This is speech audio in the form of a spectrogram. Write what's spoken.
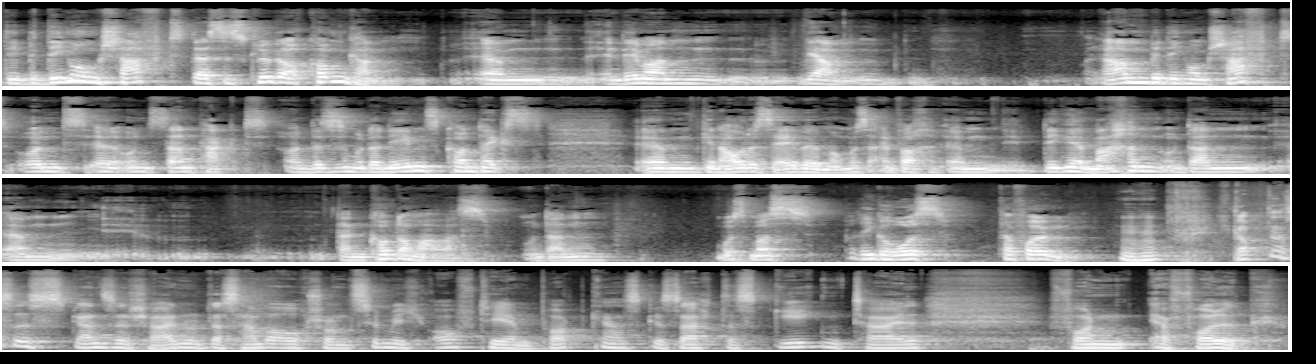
die Bedingungen schafft, dass das Glück auch kommen kann. Ähm, indem man ja, Rahmenbedingungen schafft und äh, uns dann packt. Und das ist im Unternehmenskontext ähm, genau dasselbe. Man muss einfach ähm, Dinge machen und dann, ähm, dann kommt auch mal was. Und dann muss man es rigoros verfolgen. Mhm. Ich glaube, das ist ganz entscheidend und das haben wir auch schon ziemlich oft hier im Podcast gesagt. Das Gegenteil von Erfolg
